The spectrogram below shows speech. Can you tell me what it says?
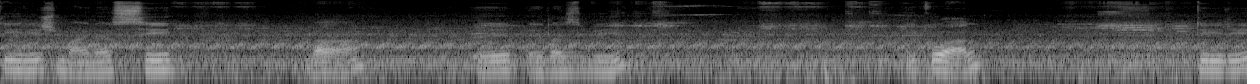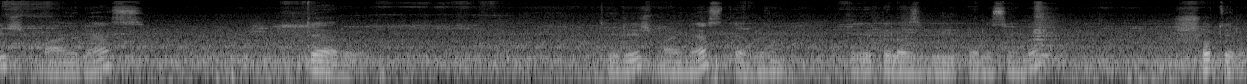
তিরিশ মাইনাস সি বা এ প্লাস বি ইকুয়াল তিরিশ মাইনাস তেরো। তিরিশ মাইনাস তেরো। এ প্লাস বি প্লাস হলো সতেরো।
